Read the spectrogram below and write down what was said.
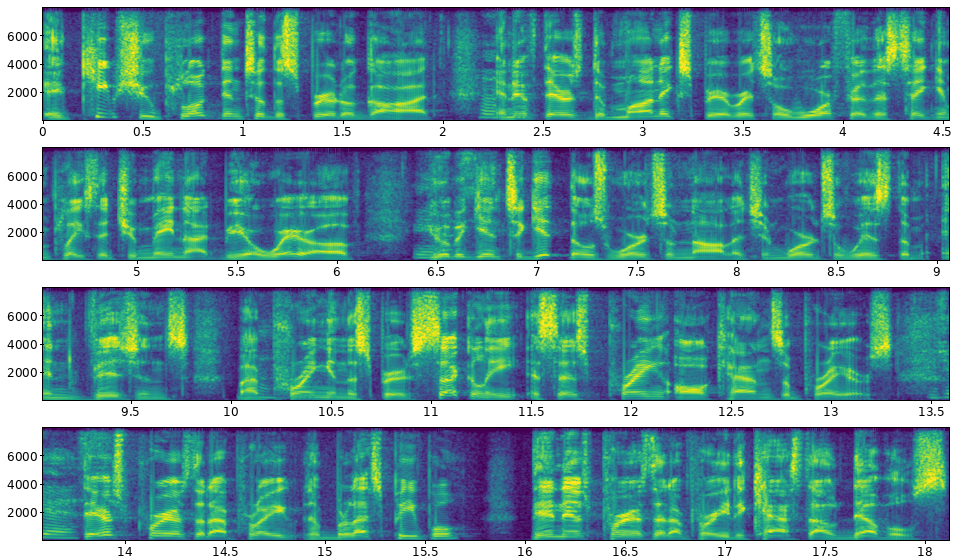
it keeps you plugged into the Spirit of God. Mm-hmm. And if there's demonic spirits or warfare that's taking place that you may not be aware of, you'll begin to get those words of knowledge and words of wisdom and visions by Mm-hmm. praying in the Spirit. Secondly, it says praying all kinds of prayers. Yes. There's prayers that I pray to bless people. Then there's prayers that I pray to cast out devils.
